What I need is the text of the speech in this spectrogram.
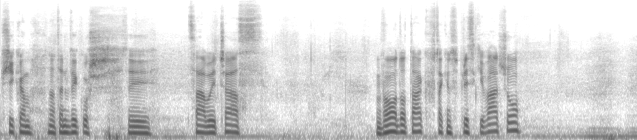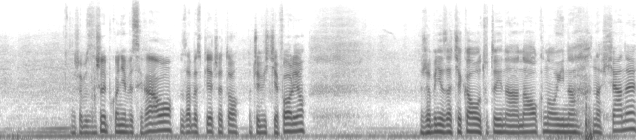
wsikam na ten wykurz y, cały czas wodą tak w takim spryskiwaczu żeby za szybko nie wysychało zabezpieczę to oczywiście folią żeby nie zaciekało tutaj na, na okno i na, na ścianę.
